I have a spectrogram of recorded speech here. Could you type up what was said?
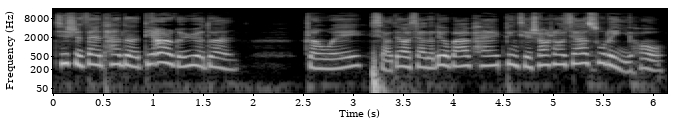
即使在它的第二个乐段转为小调下的六八拍，并且稍稍加速了以后，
